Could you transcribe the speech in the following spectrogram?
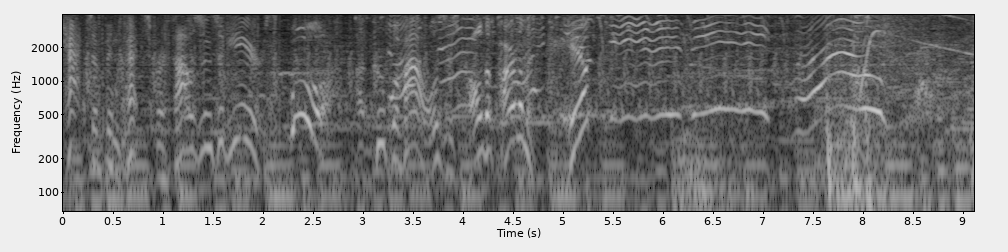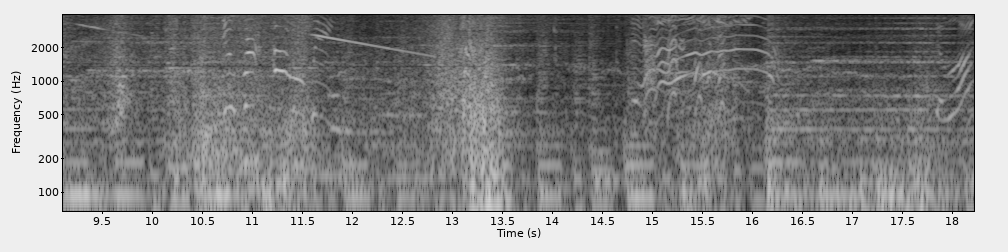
Cats have been pets for thousands of years. Whoa! A group of owls is called a parliament. Yep. Dizzy! Whoa! Super Owl Wings! so long,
